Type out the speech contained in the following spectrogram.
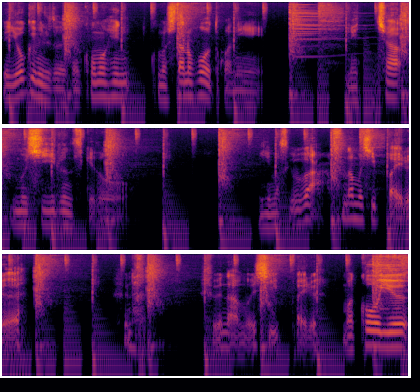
で、よく見るとですね、この辺、この下の方とかに、めっちゃ虫いるんですけど、言います？うわ、船虫いっぱいいる。船、船虫いっぱいいる。まあ、こういう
